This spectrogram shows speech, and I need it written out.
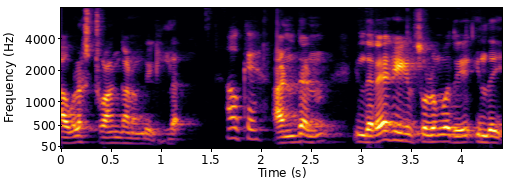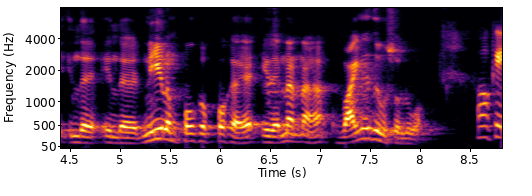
அவங்களாம் ஸ்ட்ராங்கானவங்க இல்லை. ஓகே. அண்ட் தென் இந்த ரேகைகள் சொல்லும்போது இந்த இந்த இந்த நீளம் போக போக இது என்னன்னா வயது சொல்லுவோம். ஓகே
